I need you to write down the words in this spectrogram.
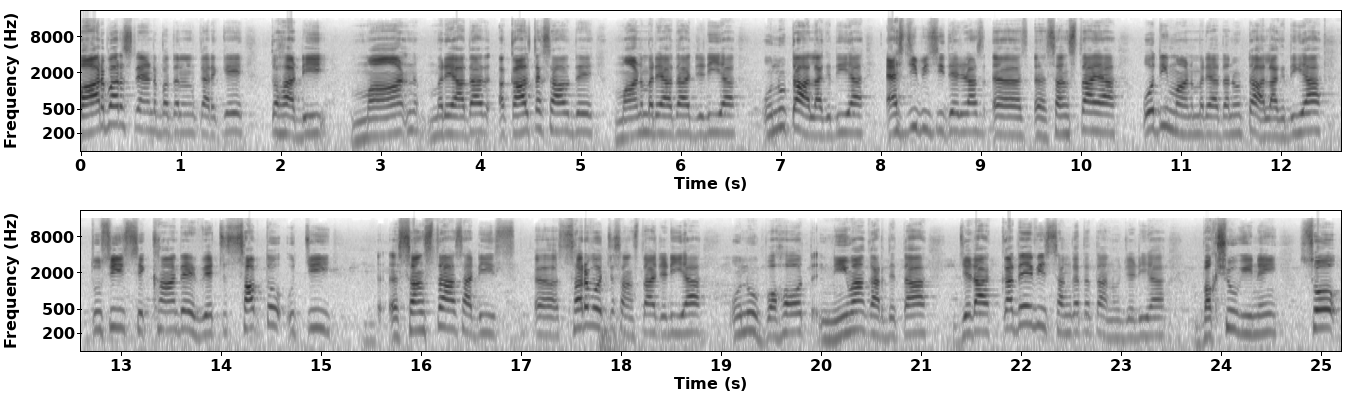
ਬਾਰ-ਬਾਰ ਸਟੈਂਡ ਬਦਲਣ ਕਰਕੇ ਤੁਹਾਡੀ ਮਾਨ ਮਰਿਆਦਾ ਅਕਾਲ ਤਖਤ ਸਾਹਿਬ ਦੇ ਮਾਨ ਮਰਿਆਦਾ ਜਿਹੜੀ ਆ ਉਹਨੂੰ ਢਾਹ ਲੱਗਦੀ ਆ। ਐਸਜੀਬੀਸੀ ਦੇ ਜਿਹੜਾ ਸੰਸਥਾ ਆ ਉਹਦੀ ਮਾਨ ਮਰਿਆਦਾ ਨੂੰ ਢਾਹ ਲੱਗਦੀ ਆ। ਤੁਸੀਂ ਸਿੱਖਾਂ ਦੇ ਵਿੱਚ ਸਭ ਤੋਂ ਉੱਚੀ ਸੰਸਥਾ ਸਾਡੀ ਅ, ਸਰਵਉੱਚ ਸੰਸਥਾ ਜਿਹੜੀ ਆ ਉਹਨੂੰ ਬਹੁਤ ਨੀਵਾਂ ਕਰ ਦਿੱਤਾ ਜਿਹੜਾ ਕਦੇ ਵੀ ਸੰਗਤ ਤੁਹਾਨੂੰ ਜਿਹੜੀ ਆ ਬਖਸ਼ੂਗੀ ਨਹੀਂ। ਸੋ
